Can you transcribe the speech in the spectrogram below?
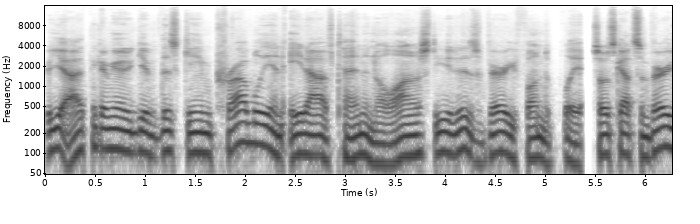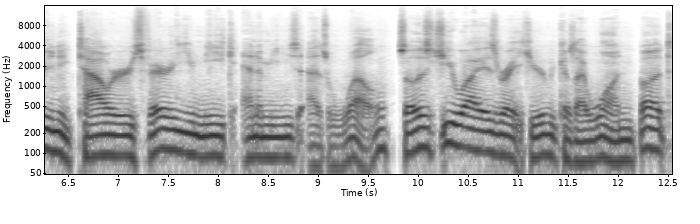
But yeah, I think I'm going to give this game probably an 8 out of 10 in all honesty. It is very fun to play. So it's got some very unique towers, very unique enemies as well. So this GUI is right here because I won, but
